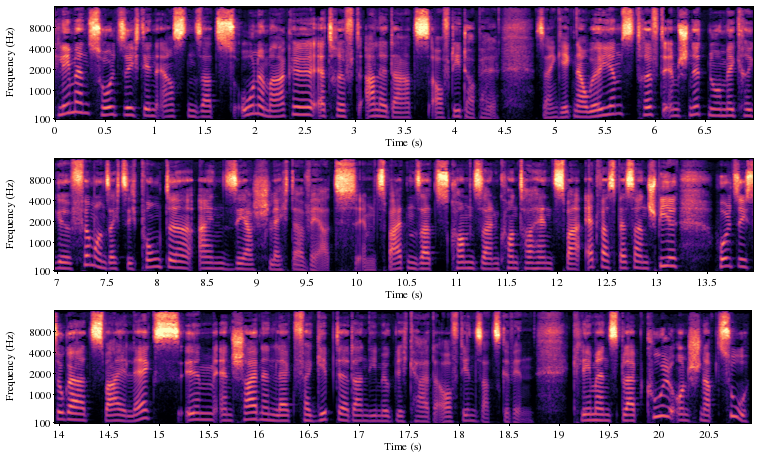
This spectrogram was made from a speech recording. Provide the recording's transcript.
Clemens holt sich den ersten Satz ohne Makel. Er trifft alle Darts auf die Doppel. Sein Gegner Williams trifft im Schnitt nur mickrige 65 Punkte. Ein sehr schlechter Wert. Im zweiten Satz kommt sein Kontrahent zwar etwas besser ins Spiel, holt sich sogar zwei Legs. Im entscheidenden Leg vergibt er dann die Möglichkeit auf den Satzgewinn. Clemens Clemens bleibt cool und schnappt zu.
